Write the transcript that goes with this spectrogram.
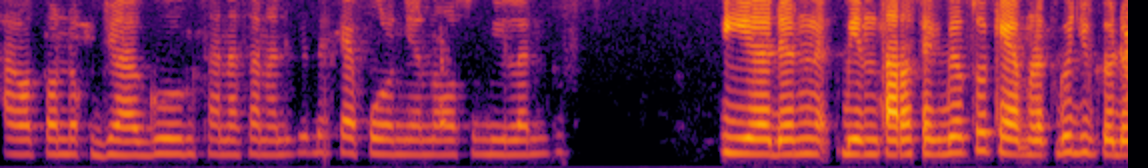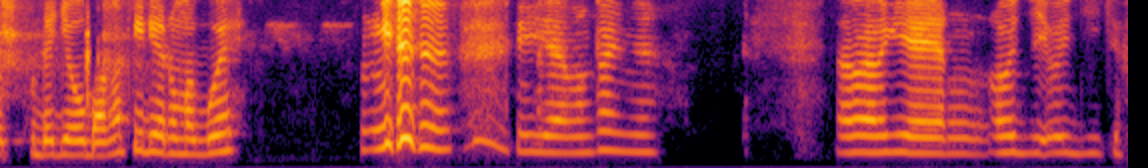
lewat Pondok Jagung sana-sana di situ kayak pulnya 09 tuh. Iya dan Bintaro Sekbil tuh kayak menurut gue juga udah udah jauh banget sih di rumah gue. iya makanya. Apalagi ya yang Oji Oji tuh.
